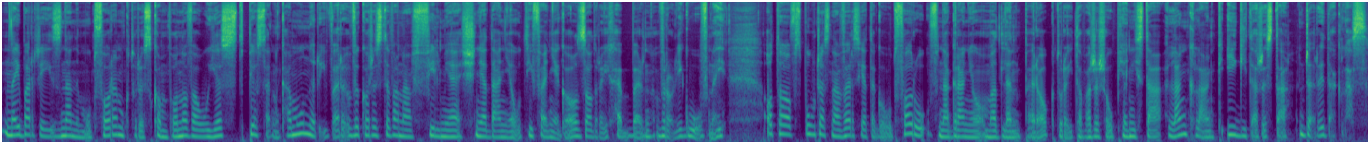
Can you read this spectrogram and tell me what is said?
Najbardziej znanym utworem, który skomponował jest piosenka Moon River, wykorzystywana w filmie Śniadanie u Tiffany'ego z Audrey Hepburn w roli głównej. Oto współczesna wersja tego utworu w nagraniu Madeleine Perro, której towarzyszą pianista Lang Lang i gitarzysta Jerry Douglas.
